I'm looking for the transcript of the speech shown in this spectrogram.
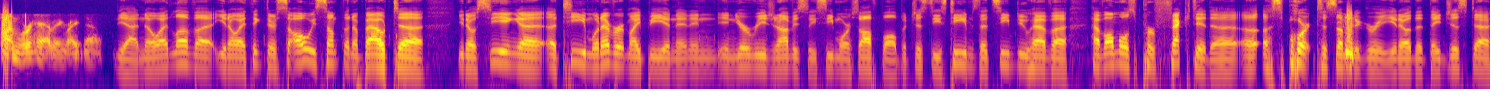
fun we're having right now. Yeah, no, I love. Uh, you know, I think there's always something about uh, you know seeing a, a, team, whatever it might be, and in, in your region, obviously Seymour softball, but just these teams that seem to have uh, have almost perfected a, a, a, sport to some degree. You know, that they just uh,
